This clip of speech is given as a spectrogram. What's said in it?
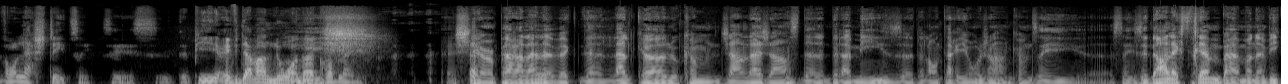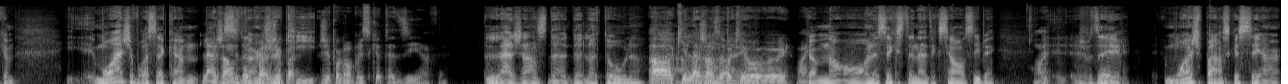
vont l'acheter, tu sais. Puis évidemment, nous, on a un problème. J'ai un parallèle avec l'alcool ou comme genre l'agence de, de la mise de l'Ontario, genre comme c'est c'est dans l'extrême à mon avis comme moi je vois ça comme l'agence de quoi? J'ai pas, qui... pas compris ce que tu as dit en fait. L'agence de, de l'auto là ah ok l'agence ok oui oui oui comme non on le sait que c'est une addiction aussi ben je veux dire moi, je pense que c'est un,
